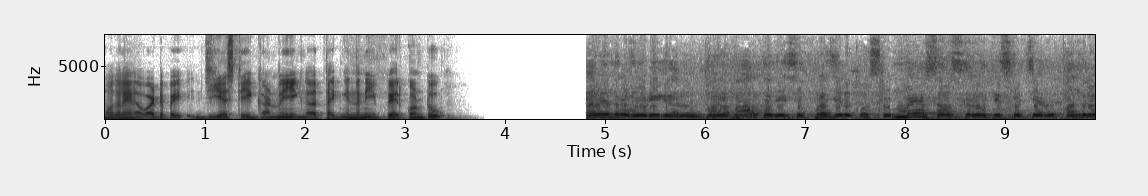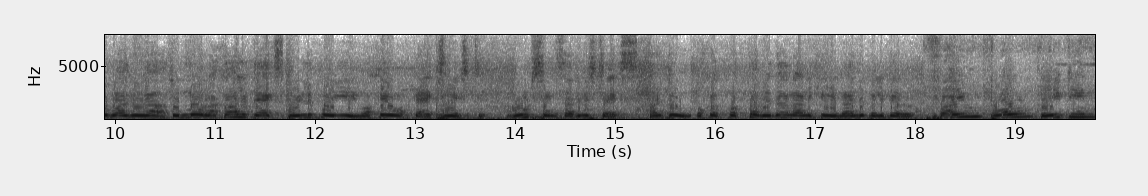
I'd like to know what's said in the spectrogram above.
మొదలైన వాటిపై జీఎస్టీ గణనీయంగా తగ్గిందని పేర్కొంటూ నరేంద్ర మోడీ గారు మన భారతదేశ ప్రజల కోసం ఎన్నో సంస్కరణలు తీసుకొచ్చారు. అందులో భాగంగా ఎన్నో రకాల ట్యాక్స్ వెళ్ళిపోయి ఒకే ఒక tax GST goods and service tax అంటూ ఒక కొత్త విధానానికి నాంది పలికారు. Five twelve eighteen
